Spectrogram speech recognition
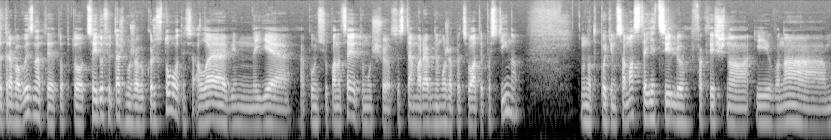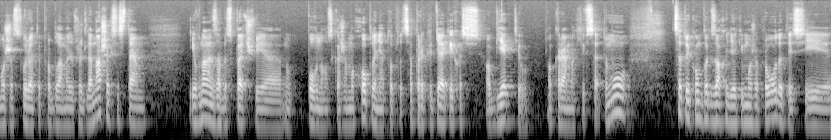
Це треба визнати. Тобто цей досвід теж може використовуватися, але він не є повністю панацеєю, тому що система РЕБ не може працювати постійно. Вона потім сама стає ціллю, фактично, і вона може створювати проблеми вже для наших систем, і вона не забезпечує ну, повного, скажімо, охоплення, тобто це перекриття якихось об'єктів окремих і все. Тому це той комплекс заходів, який може проводитись, і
